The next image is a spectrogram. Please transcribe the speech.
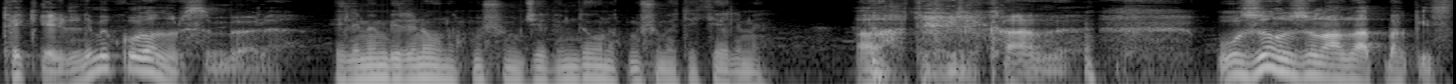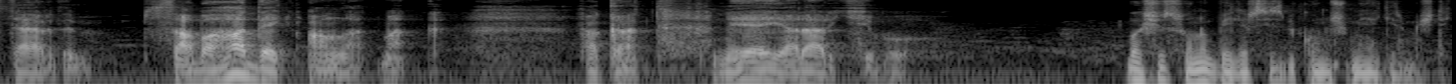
Tek elini mi kullanırsın böyle? Elimin birini unutmuşum. Cebimde unutmuşum öteki elimi. Ah delikanlı. uzun uzun anlatmak isterdim. Sabaha dek anlatmak. Fakat neye yarar ki bu? Başı sonu belirsiz bir konuşmaya girmiştik.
